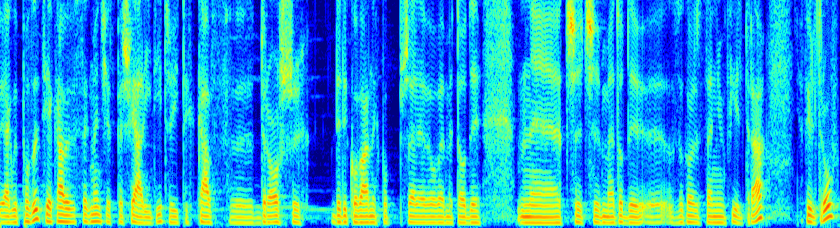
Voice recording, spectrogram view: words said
jakby pozycję kawy w segmencie speciality, czyli tych kaw droższych, dedykowanych pod przelewowe metody e, czy, czy metody e, z wykorzystaniem filtra, filtrów,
